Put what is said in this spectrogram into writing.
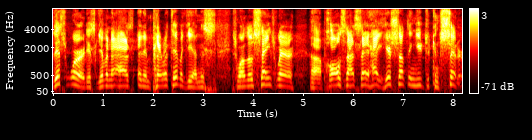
this word. It's given as an imperative. Again, this is one of those things where uh, Paul's not saying, hey, here's something you to consider.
